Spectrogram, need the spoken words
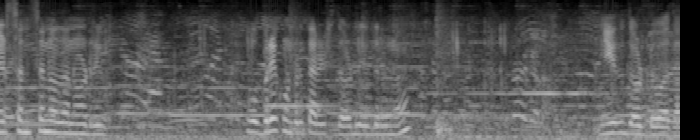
ಎರಡು ಸಣ್ಣ ಸಣ್ಣ ಅದ ನೋಡ್ರಿ. ಒಬ್ಬರೇ ಕೊಂಡಿರ್ತಾರೆ ಇಷ್ಟು ದೊಡ್ಡದಿದ್ರು ಇದು ದೊಡ್ಡ ಅದ.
